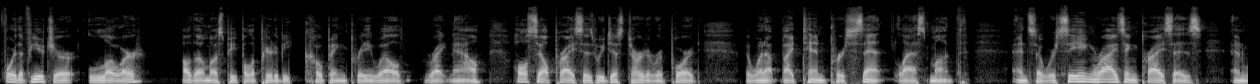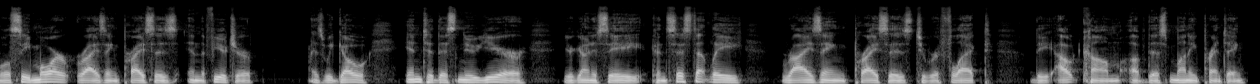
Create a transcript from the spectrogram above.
for the future lower, although most people appear to be coping pretty well right now. Wholesale prices, we just heard a report that went up by 10% last month. And so we're seeing rising prices, and we'll see more rising prices in the future. As we go into this new year, you're going to see consistently rising prices to reflect the outcome of this money printing.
